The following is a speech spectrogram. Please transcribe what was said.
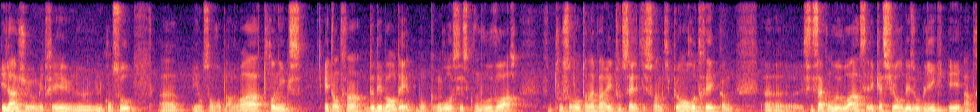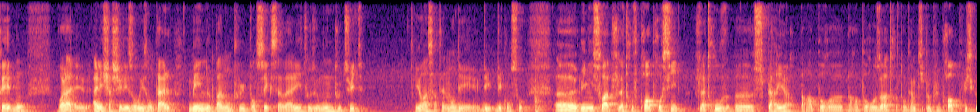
Et là je mettrai une, une conso euh, et on s'en reparlera. Tronix est en train de déborder, donc en gros c'est ce qu'on veut voir. Tout ce dont on a parlé, toutes celles qui sont un petit peu en retrait, comme euh, c'est ça qu'on veut voir, c'est les cassures des obliques. Et après, bon, voilà, aller chercher les horizontales, mais ne pas non plus penser que ça va aller to the moon tout de suite. Il y aura certainement des, des, consos. Euh, Uniswap, je la trouve propre aussi. Je la trouve euh, supérieure par rapport, euh, par rapport aux autres, donc un petit peu plus propre, puisque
